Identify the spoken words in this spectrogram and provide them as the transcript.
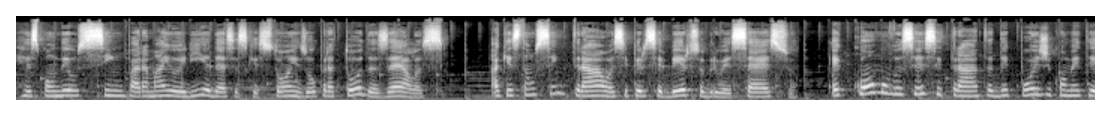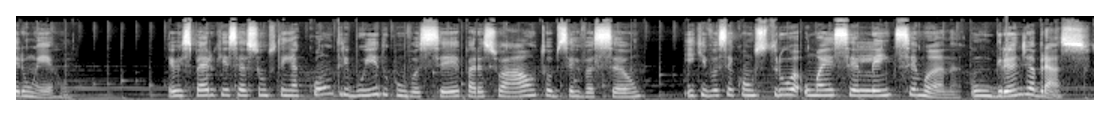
Respondeu sim para a maioria dessas questões ou para todas elas? A questão central a se perceber sobre o excesso é como você se trata depois de cometer um erro. Eu espero que esse assunto tenha contribuído com você para sua autoobservação e que você construa uma excelente semana. Um grande abraço!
